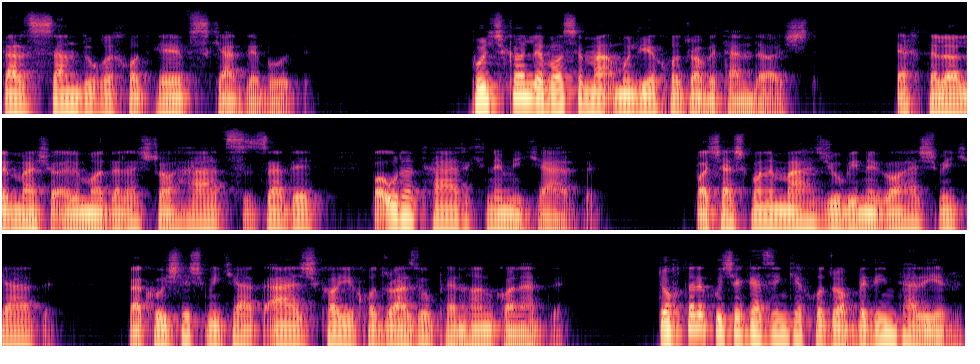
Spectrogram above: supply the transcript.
در صندوق خود حفظ کرده بود پولچکا لباس معمولی خود را به تن داشت اختلال مشاعر مادرش را حدس زده و او را ترک نمی کرد. با چشمان محجوبی نگاهش می کرد و کوشش می کرد عشقای خود را از او پنهان کند. دختر کوچک از اینکه خود را بدین طریق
